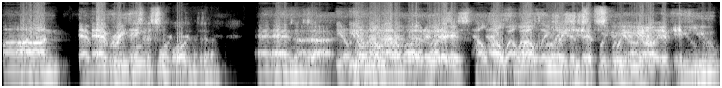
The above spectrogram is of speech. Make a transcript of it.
on everything that's important to them. And, uh, you, know, you know, no matter what, what it is, health, health wealth, relationships, you know, if, if you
